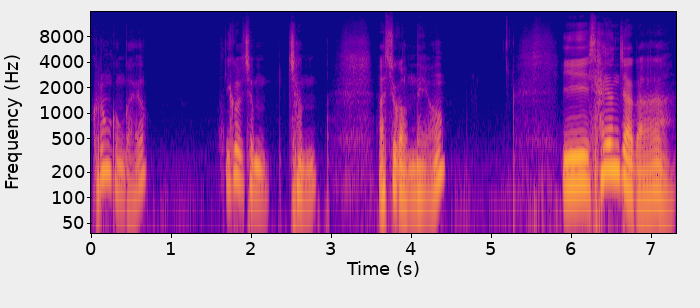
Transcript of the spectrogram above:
그런 건가요? 이걸 좀 참 알 수가 없네요. 이 사연자가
